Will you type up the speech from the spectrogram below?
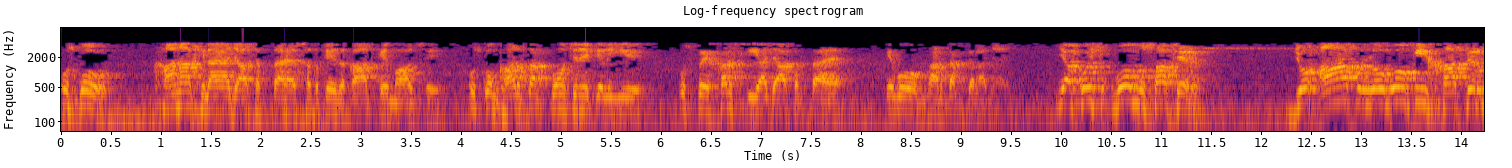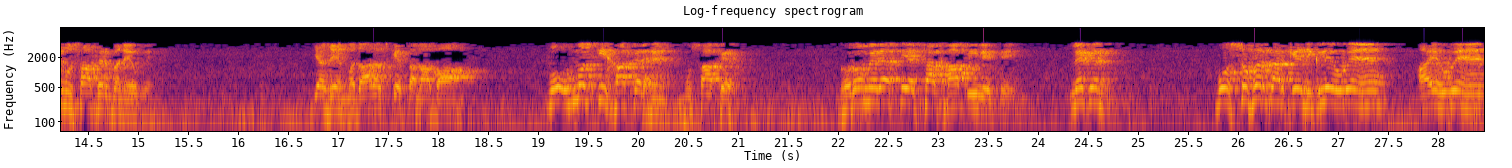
اس کو کھانا کھلایا جا سکتا ہے صدقے زکوٰۃ کے مال سے۔ اس کو گھر تک پہنچنے کے لیے اس پہ خرچ کیا جا سکتا ہے کہ وہ گھر تک چلا جائے۔ یا کچھ وہ مسافر جو آپ لوگوں کی خاطر مسافر بنے ہوئے ہیں۔ جیسے مدارس کے طلبا وہ امت کی خاطر ہیں، مسافر۔ گھروں میں رہتے اچھا کھا پی لیتے۔ لیکن وہ سفر کر کے نکلے ہوئے ہیں، آئے ہوئے ہیں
